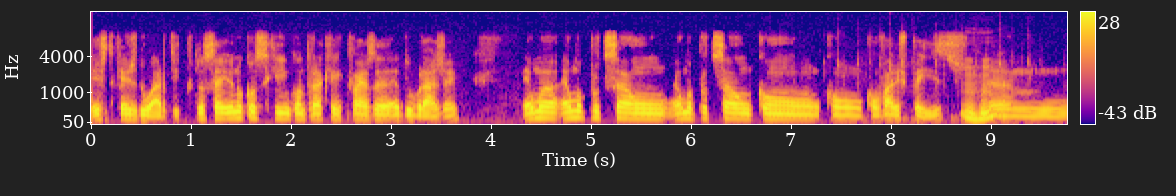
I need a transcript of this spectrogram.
este Cães do Ártico. Não sei, eu não consegui encontrar quem é que faz a, a dobragem. É uma, é uma produção, é uma produção com, com, com vários países, Uhum. um,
